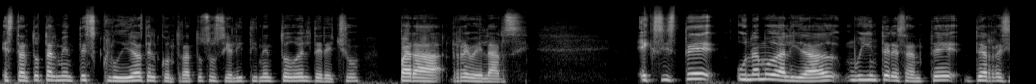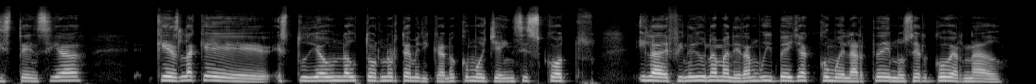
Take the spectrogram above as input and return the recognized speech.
están totalmente excluidas del contrato social y tienen todo el derecho para rebelarse. Existe una modalidad muy interesante de resistencia que es la que estudia un autor norteamericano como James Scott y la define de una manera muy bella como el arte de no ser gobernado.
